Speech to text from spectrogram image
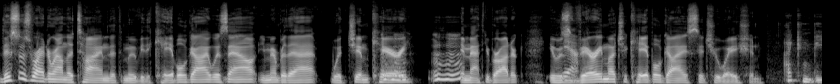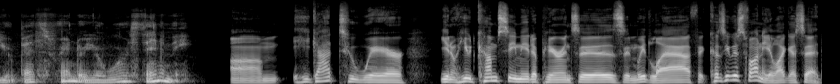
this was right around the time that the movie The Cable Guy was out. You remember that with Jim Carrey and Matthew Broderick? It was Yeah. very much a cable guy situation. I can be your best friend or your worst enemy. um, he got to where you know he would come see me at appearances and we'd laugh because he was funny like i said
